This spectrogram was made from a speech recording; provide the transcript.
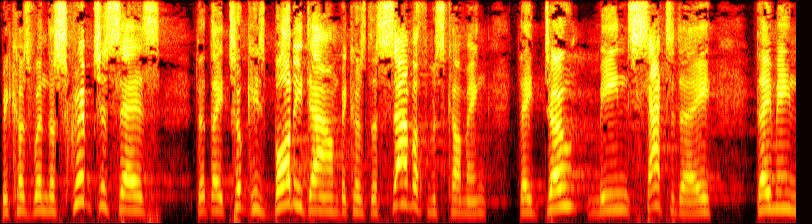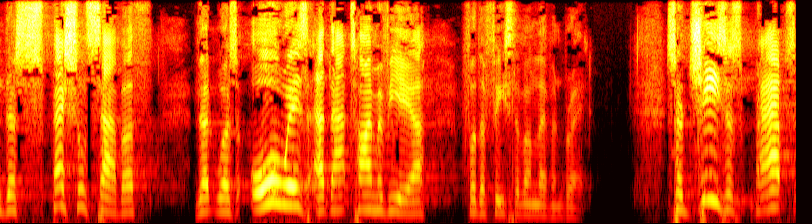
Because when the scripture says that they took his body down because the Sabbath was coming, they don't mean Saturday. They mean the special Sabbath that was always at that time of year for the Feast of Unleavened Bread. So Jesus, perhaps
